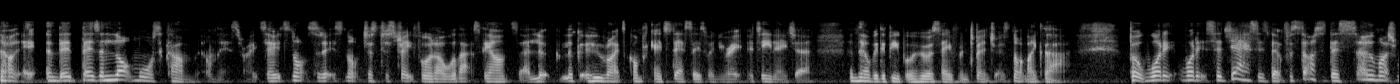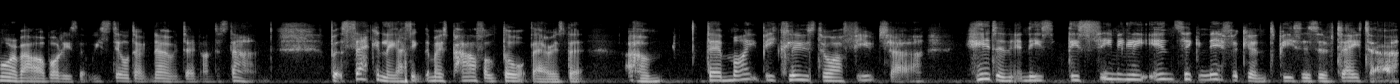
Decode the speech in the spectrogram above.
Now, it, there's a lot more to come on this, right? So it's not sort of, it's not just a straightforward, oh well, that's the answer. Look, look at who writes complicated essays when you're a teenager, and they'll be the people who are safe from dementia. It's not like that. But what it what it suggests is that for starters, there's so much more about our bodies that we still don't know and don't understand. But secondly, I think the most powerful thought there is that um, there might be clues to our future hidden in these these seemingly insignificant pieces of data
